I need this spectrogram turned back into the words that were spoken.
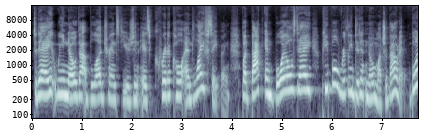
Today, we know that blood transfusion is critical and life-saving, but back in Boyle's day, people really didn't know much about it. Boyle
